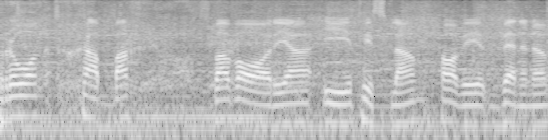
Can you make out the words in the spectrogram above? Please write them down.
Från Schabach, Bavaria i Tyskland har vi Venenum.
